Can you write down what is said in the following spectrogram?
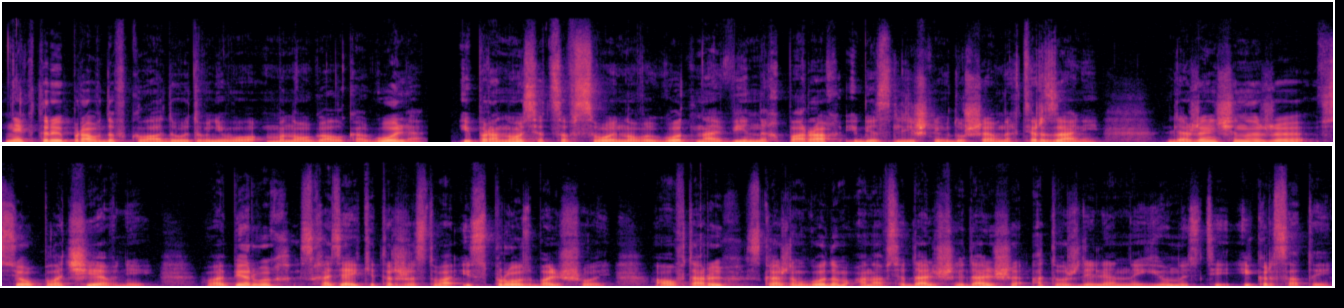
Некоторые, правда, вкладывают в него много алкоголя, и проносятся в свой Новый год на винных парах и без лишних душевных терзаний. Для женщины же все плачевней. Во-первых, с хозяйки торжества и спрос большой, а во-вторых, с каждым годом она все дальше и дальше от вожделенной юности и красоты.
